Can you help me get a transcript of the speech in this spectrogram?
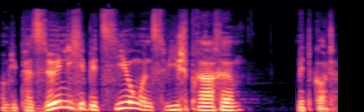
um die persönliche Beziehung und Zwiesprache mit Gott.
